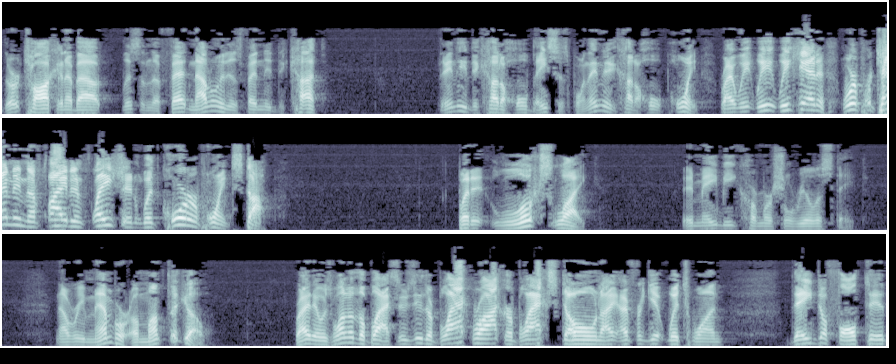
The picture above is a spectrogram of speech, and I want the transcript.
They're talking about, listen, the Fed, not only does Fed need to cut, they need to cut a whole basis point. They need to cut a whole point, right? We, we, we can't, we're pretending to fight inflation with quarter point stuff. But it looks like it may be commercial real estate. Now remember, a month ago, right? It was one of the blacks. It was either BlackRock or Blackstone. I, I forget which one. They defaulted.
